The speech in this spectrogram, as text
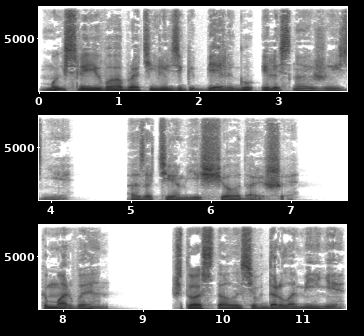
мысли его обратились к берегу и лесной жизни, а затем еще дальше, к Марвен, что осталось в Дарламине,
